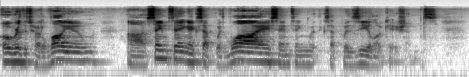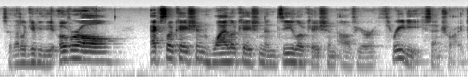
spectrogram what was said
over the total volume. Uh, same thing except with y, same thing with, except with z locations. So that'll give you the overall x location, y location, and z location of your 3D centroid.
